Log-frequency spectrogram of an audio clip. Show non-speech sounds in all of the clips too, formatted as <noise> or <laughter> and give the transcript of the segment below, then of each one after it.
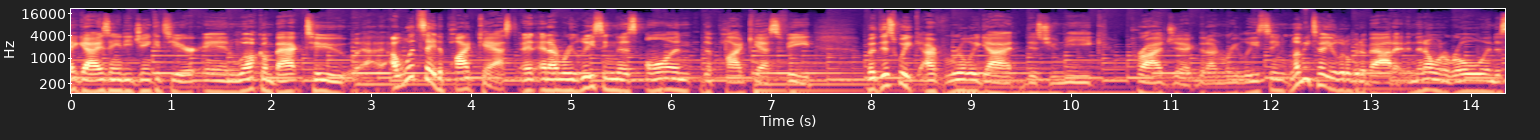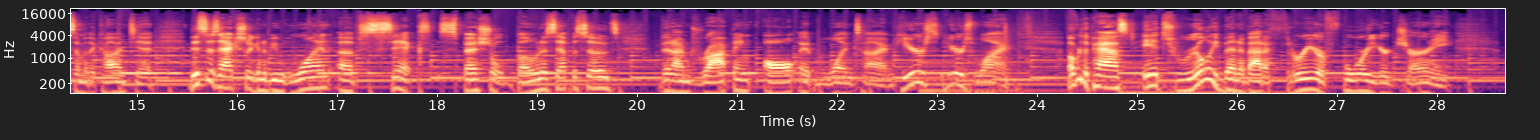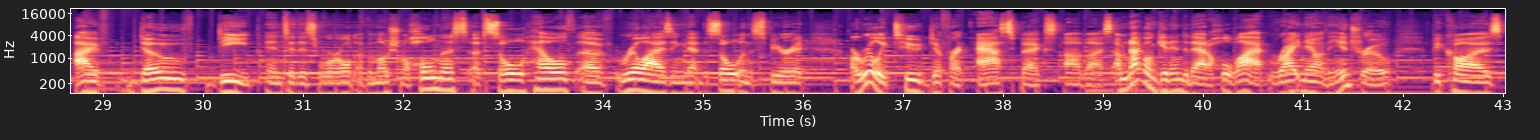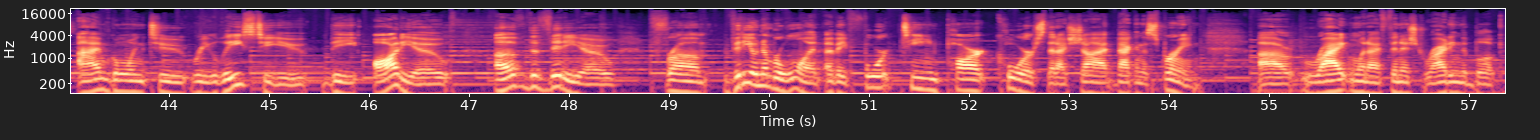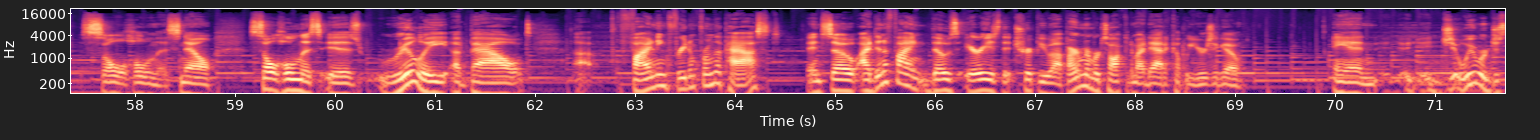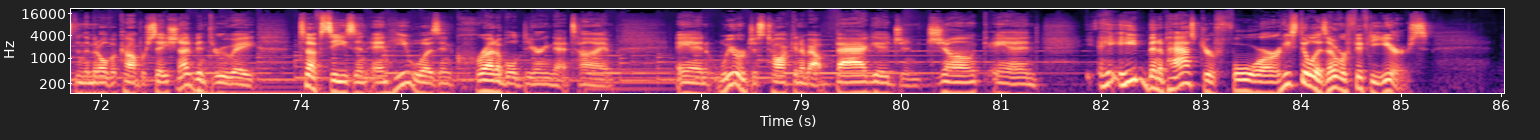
Hey guys, Andy Jenkins here, and welcome back to, I would say the podcast, and, and, I'm releasing this on the podcast feed. But this week, I've really got this unique project that I'm releasing. Let me tell you a little bit about it, and then I want to roll into some of the content. This is actually going to be one of six special bonus episodes that I'm dropping all at one time. Here's here's why. Over the past, it's really been about a three or four year journey. I've dove deep into this world of emotional wholeness, of soul health, of realizing that the soul and the spirit are really two different aspects of us. I'm not going to get into that a whole lot right now in the intro because I'm going to release to you the audio of the video from video number one of a 14 part course that I shot back in the spring uh, right when I finished writing the book Soul Wholeness. Now, Soul Wholeness is really about uh, finding freedom from the past. And so, identifying those areas that trip you up. I remember talking to my dad a couple years ago, and we were just in the middle of a conversation. I'd been through a tough season, and he was incredible during that time. And we were just talking about baggage and junk, and he, he'd been a pastor for, he still is, over 50 years.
